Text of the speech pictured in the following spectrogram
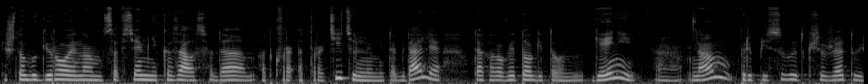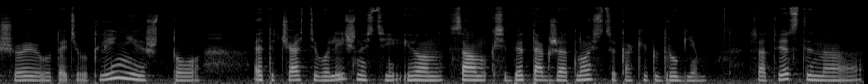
И чтобы герой нам совсем не казался, да, отвратительным и так далее, так как в итоге-то он гений, а, нам приписывают к сюжету еще и вот эти вот линии, что это часть его личности, и он сам к себе также относится, как и к другим. Соответственно,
